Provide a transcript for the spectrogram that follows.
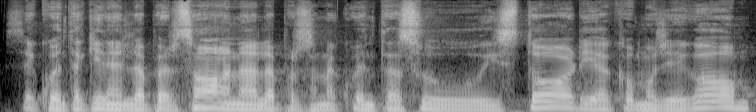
se cuenta quién es la persona, la persona cuenta su historia, cómo llegó.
